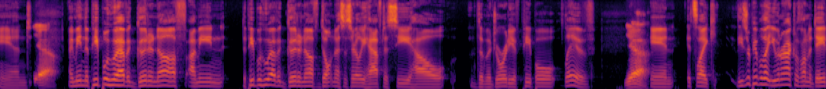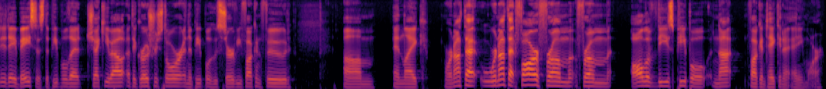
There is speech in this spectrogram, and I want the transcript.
And Yeah, I mean, the people who have it good enough, I mean, the people who have it good enough don't necessarily have to see how the majority of people live. yeah, And it's like these are people that you interact with on a day to day basis. The people that check you out at the grocery store and the people who serve you fucking food. Um, and like we're not that we're not that far from from all of these people not fucking taking it anymore.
